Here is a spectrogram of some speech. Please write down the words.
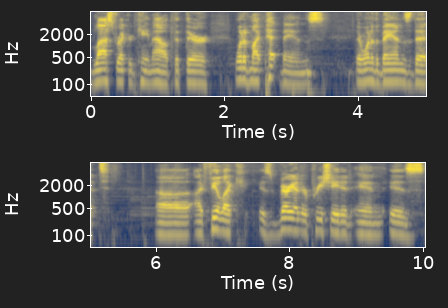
last record came out, that they're one of my pet bands. They're one of the bands that uh, I feel like is very underappreciated and is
